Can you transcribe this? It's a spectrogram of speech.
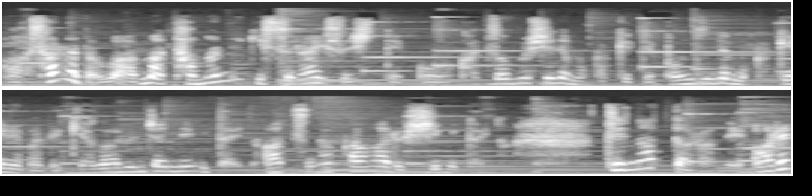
うん、あサラダは、まあ、玉ねぎスライスして、こう、鰹節でもかけて、ポン酢でもかければ出来上がるんじゃね？みたいな。あ、ツナ缶あるし、みたいな。ってなったらね、あれ？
